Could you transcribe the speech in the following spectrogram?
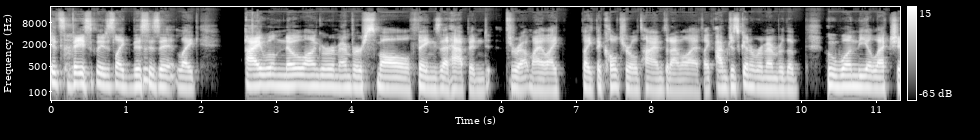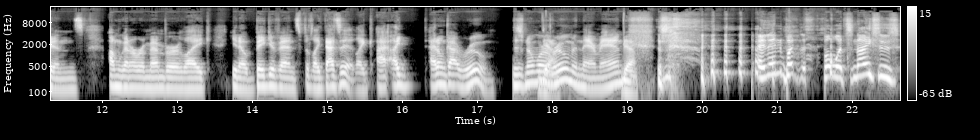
it's basically just like this is it like I will no longer remember small things that happened throughout my like like the cultural times that I'm alive. Like I'm just gonna remember the who won the elections. I'm gonna remember like you know big events, but like that's it. Like I I, I don't got room. There's no more Yeah. room in there, man. Yeah. and then but but what's nice is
